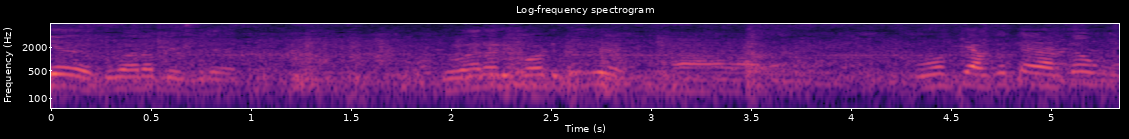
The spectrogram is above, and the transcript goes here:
नहीं है दोबारा भेज रहे हैं दोबारा रिकॉर्ड की है हाँ वो क्या करते होंगे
